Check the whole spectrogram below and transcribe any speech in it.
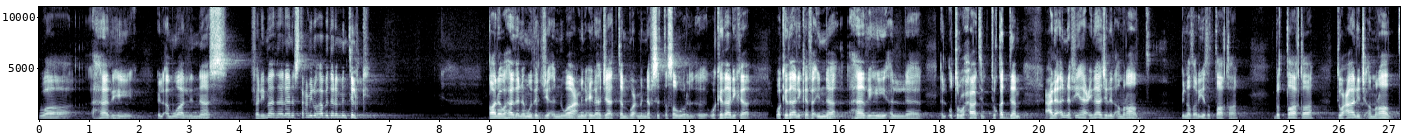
وهذه الأموال للناس فلماذا لا نستعملها بدلا من تلك؟ قال وهذا نموذج أنواع من علاجات تنبع من نفس التصور وكذلك وكذلك فإن هذه الأطروحات تقدم على أن فيها علاج للأمراض بنظرية الطاقة. بالطاقة تعالج أمراض.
